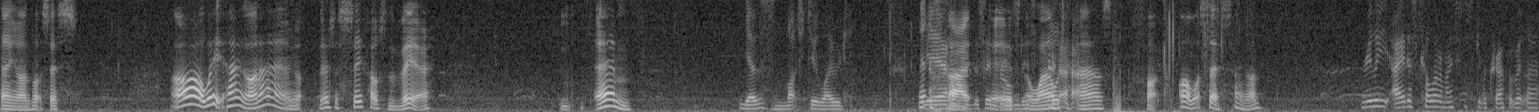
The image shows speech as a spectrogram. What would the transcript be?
Hang on, what's this? Oh, wait, hang on, hang on. There's a safe house there. Y- Um, Yeah, this is much too loud. Yeah, I've right, the same it problem. is dude. loud as fuck. Oh, what's this? Hang on. really, iris color? Am I supposed to give a crap about that?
